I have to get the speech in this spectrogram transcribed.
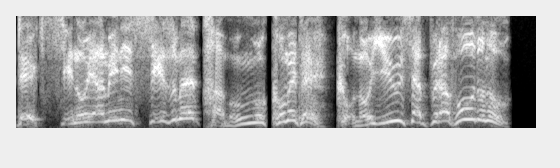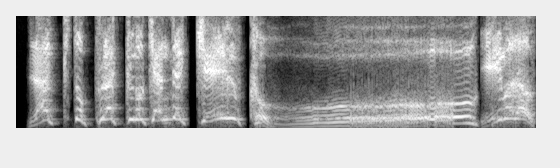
歴史の闇に沈む波紋を込めてこの勇者ブラフォードのラックとプラックの剣で消えるこう今だ。うお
